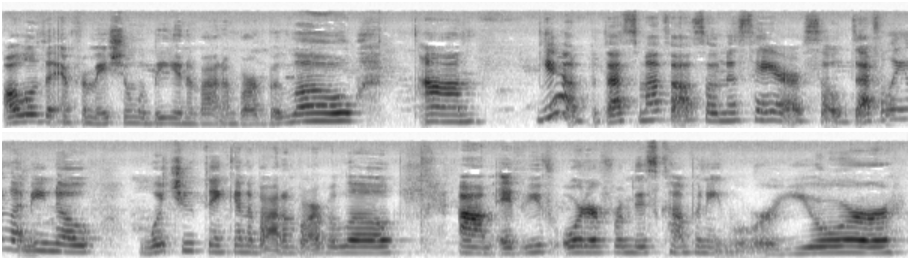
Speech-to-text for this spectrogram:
All of the information will be in the bottom bar below. Um, yeah, but that's my thoughts on this hair. So definitely let me know what you think in the bottom bar below. Um, if you've ordered from this company, what were your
